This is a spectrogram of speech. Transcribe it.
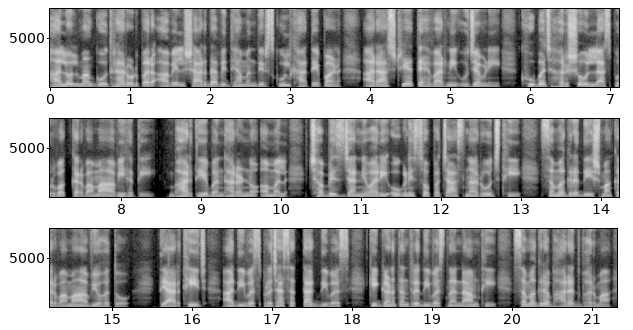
હાલોલમાં ગોધરા રોડ પર આવેલ શારદા વિદ્યામંદિર સ્કૂલ ખાતે પણ આ રાષ્ટ્રીય તહેવારની ઉજવણી ખૂબ જ હર્ષોલ્લાસપૂર્વક કરવામાં આવી હતી. ભારતીય બંધારણનો અમલ છવ્વીસ જાન્યુઆરી ઓગણીસો પચાસના રોજથી સમગ્ર દેશમાં કરવામાં આવ્યો હતો. ત્યારથી જ આ દિવસ પ્રજાસત્તાક દિવસ કે ગણતંત્ર દિવસના નામથી સમગ્ર ભારતભરમાં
